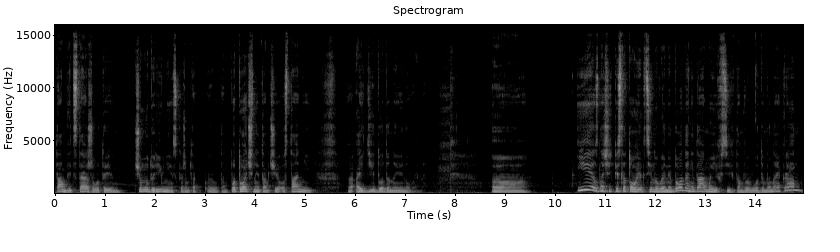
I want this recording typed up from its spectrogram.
там відстежувати, чому дорівнює, скажімо так, е, там, поточний там, чи останній е, ID доданої новини. І, значить, після того, як ці новини додані, да, ми їх всіх там виводимо на екран.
